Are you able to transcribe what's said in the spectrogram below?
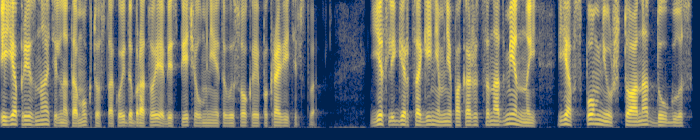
и я признательна тому, кто с такой добротой обеспечил мне это высокое покровительство. Если герцогиня мне покажется надменной, я вспомню, что она Дуглас,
